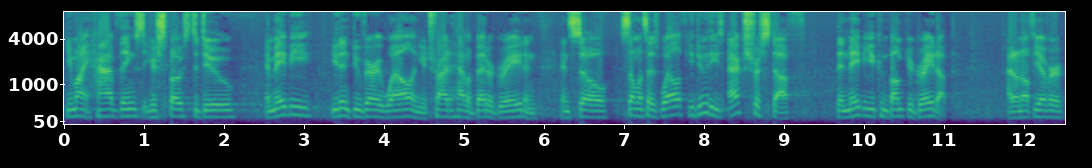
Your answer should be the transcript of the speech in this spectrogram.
you might have things that you're supposed to do, and maybe you didn't do very well and you try to have a better grade, and, and so someone says, Well, if you do these extra stuff, then maybe you can bump your grade up. I don't know if you ever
